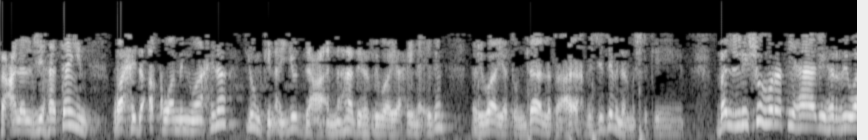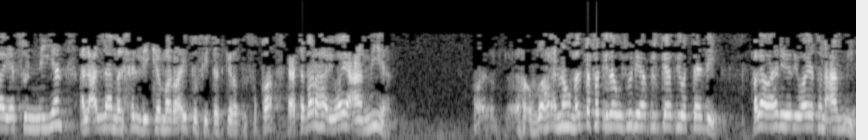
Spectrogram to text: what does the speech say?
فعلى الجهتين واحدة أقوى من واحدة يمكن أن يدعى أن هذه الرواية حينئذ رواية دالة على أخذ الجزية من المشركين. بل لشهرة هذه الرواية سنيا العلامة الحلي كما رأيت في تذكرة الفقهاء اعتبرها رواية عامية. الظاهر أنه ما التفت إلى وجودها في الكافي والتهذيب. قال هذه رواية عامية.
